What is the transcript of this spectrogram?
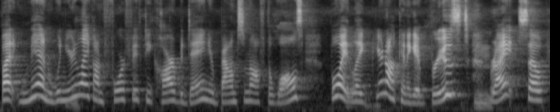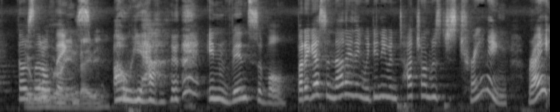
But man, when you're like on 450 carb a day and you're bouncing off the walls, boy, like you're not going to get bruised, mm. right? So those little Wolverine, things. Baby. Oh yeah, invincible. But I guess another thing we didn't even touch on was just training, right?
